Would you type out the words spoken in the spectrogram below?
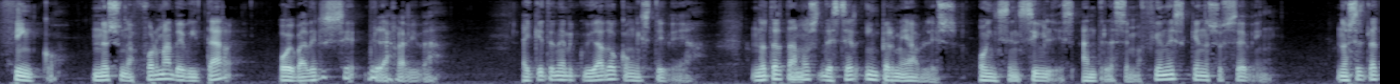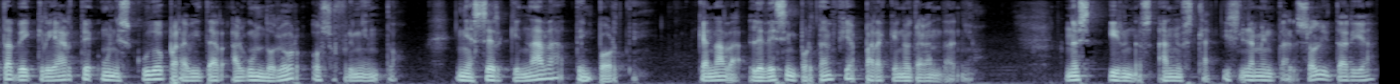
5. No es una forma de evitar o evadirse de la realidad. Hay que tener cuidado con esta idea. No tratamos de ser impermeables o insensibles ante las emociones que nos suceden. No se trata de crearte un escudo para evitar algún dolor o sufrimiento, ni hacer que nada te importe, que a nada le des importancia para que no te hagan daño. No es irnos a nuestra isla mental solitaria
